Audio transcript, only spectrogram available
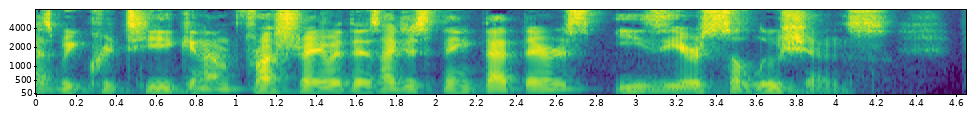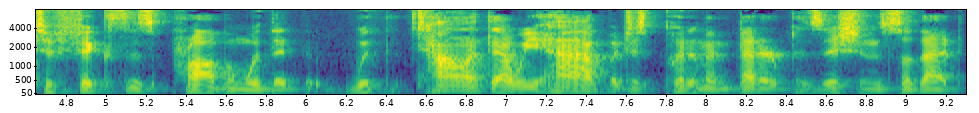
as we critique and I'm frustrated with this, I just think that there's easier solutions to fix this problem with it, with the talent that we have, but just put them in better positions so that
